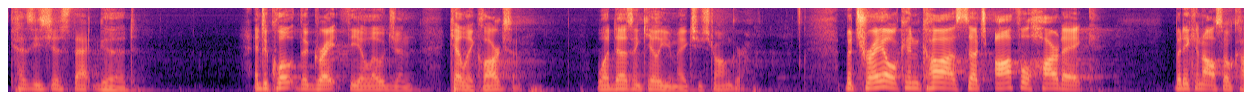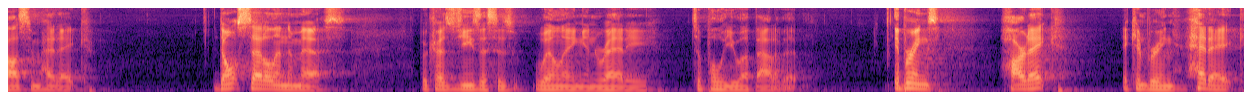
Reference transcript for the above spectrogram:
because he's just that good. And to quote the great theologian Kelly Clarkson, what doesn't kill you makes you stronger. Betrayal can cause such awful heartache, but it can also cause some headache. Don't settle in the mess because Jesus is willing and ready to pull you up out of it. It brings heartache, it can bring headache,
